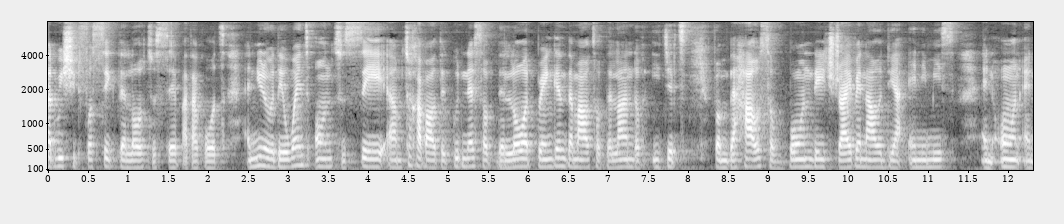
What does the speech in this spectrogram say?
that we should forsake the Lord to serve other gods. And you know, they went on to say, um, talk about the goodness of the Lord, bringing them out of the land of Egypt from the house of bondage, driving out their enemies, and on and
